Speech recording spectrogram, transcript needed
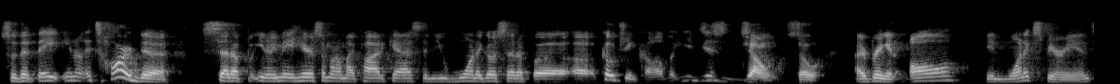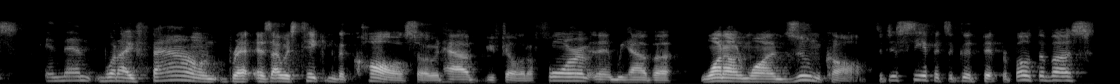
so that they, you know, it's hard to set up, you know, you may hear someone on my podcast and you want to go set up a, a coaching call, but you just don't. So I bring it all in one experience. And then what I found, Brett, as I was taking the call, so I would have you fill out a form and then we have a one on one Zoom call to just see if it's a good fit for both of us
